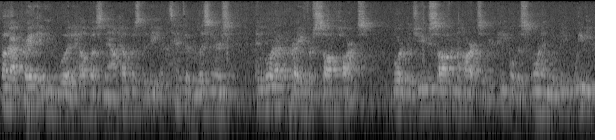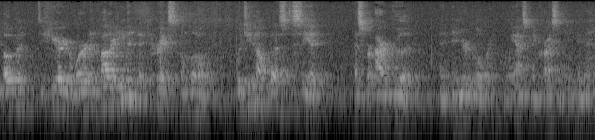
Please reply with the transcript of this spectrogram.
Father, I pray that you would help us now. Help us to be attentive listeners. And Lord, I pray for soft hearts. Lord, would you soften the hearts of your people this morning? Would we, we be open hear your word? And Father, even if it pricks a little, would you help us to see it as for our good and in your glory? And we ask in Christ's name, amen.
